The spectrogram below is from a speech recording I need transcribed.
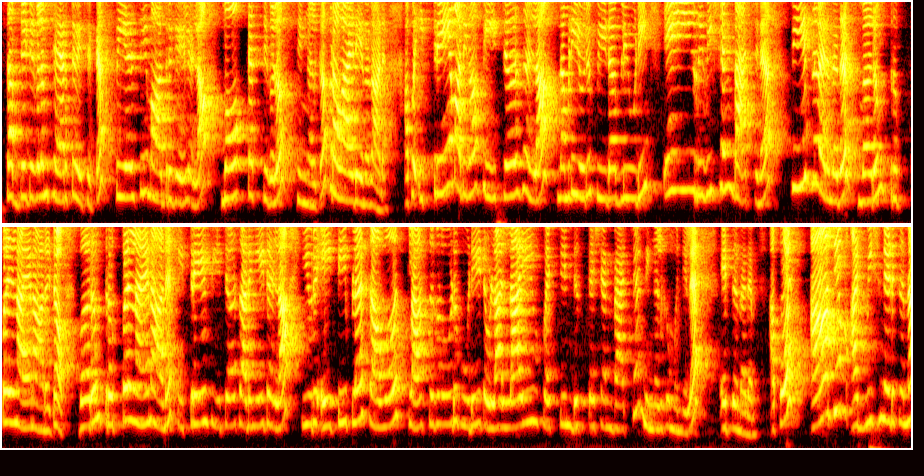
സബ്ജക്റ്റുകളും ചേർത്ത് വെച്ചിട്ട് പി എസ് സി മാതൃകയിലുള്ള മോക്ക് ടെസ്റ്റുകളും നിങ്ങൾക്ക് പ്രൊവൈഡ് ചെയ്യുന്നതാണ്. അപ്പൊ ഇത്രയും അധികം ഫീച്ചേഴ്സ് ഉള്ള നമ്മുടെ ഈ ഒരു P W D A revision ബാച്ചിന് ഫീസ് വരുന്നത് വെറും ട്രിപ്പിൾ നയൻ ആണ് കേട്ടോ വെറും ട്രിപ്പിൾ നയൻ ആണ് ഇത്രയും ഫീച്ചേഴ്സ് അടങ്ങിയിട്ടുള്ള ഈ ഒരു എയ്റ്റി പ്ലസ് അവേഴ്സ് ക്ലാസ്സുകളോട് കൂടിയിട്ടുള്ള ലൈവ് ക്വസ്റ്റ്യൻ ഡിസ്കഷൻ ബാച്ച് നിങ്ങൾക്ക് മുന്നിൽ എത്തുന്നത്. അപ്പോൾ ആദ്യം അഡ്മിഷൻ എടുക്കുന്ന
